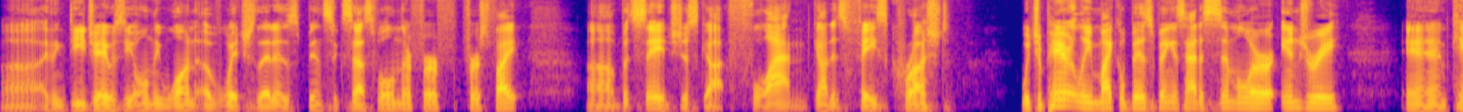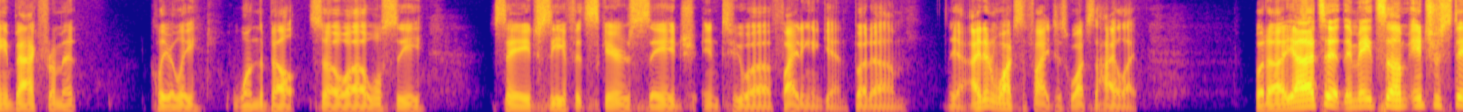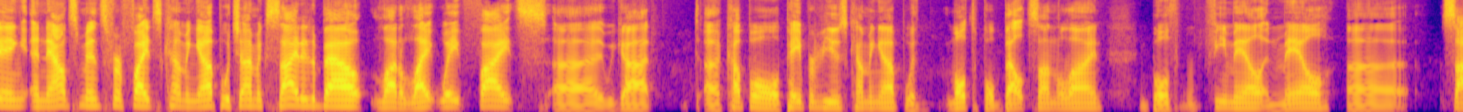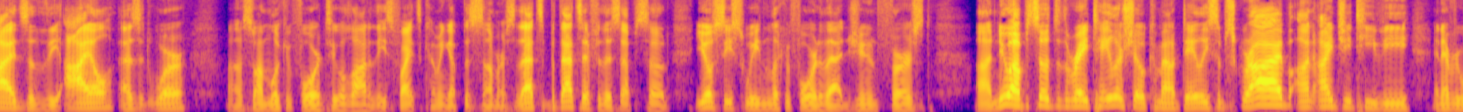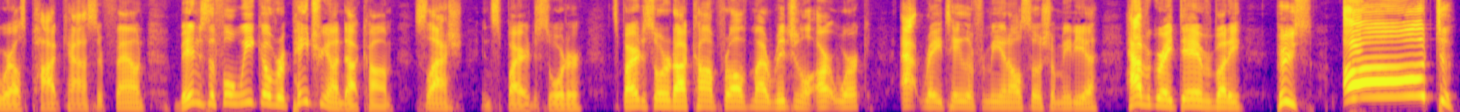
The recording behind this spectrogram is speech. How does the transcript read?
Uh, I think DJ was the only one of which that has been successful in their fir- first fight. Uh, but Sage just got flattened, got his face crushed, which apparently Michael Bisping has had a similar injury and came back from it clearly, won the belt. So uh, we'll see Sage, see if it scares Sage into uh, fighting again. But um, yeah, I didn't watch the fight, just watch the highlight. But uh, yeah, that's it. They made some interesting announcements for fights coming up, which I'm excited about. A lot of lightweight fights. Uh, we got a couple pay per views coming up with multiple belts on the line, both female and male uh, sides of the aisle, as it were. Uh, so I'm looking forward to a lot of these fights coming up this summer. So that's but that's it for this episode. UFC Sweden. Looking forward to that June 1st. Uh, new episodes of the Ray Taylor Show come out daily. Subscribe on IGTV and everywhere else podcasts are found. Binge the full week over at patreon.com slash inspired disorder. Inspireddisorder.com for all of my original artwork. At Ray Taylor for me on all social media. Have a great day, everybody. Peace out!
